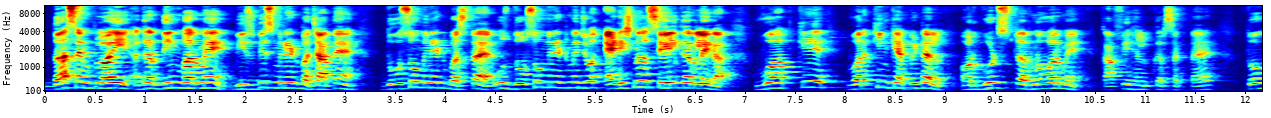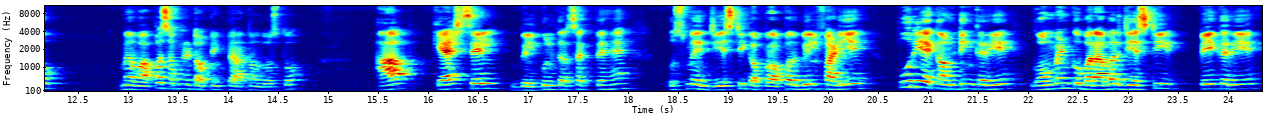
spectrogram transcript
दस एम्प्लॉय अगर दिन भर में बीस बीस मिनट बचाते हैं 200 मिनट बचता है, उस 200 मिनट में जो एडिशनल सेल कर लेगा, वो आपके वर्किंग कैपिटल और गुड्स टर्नओवर में काफ़ी हेल्प कर सकता है। तो मैं वापस अपने टॉपिक पे आता हूँ दोस्तों। आप कैश सेल बिल्कुल कर सकते हैं, उसमें जीएसटी का प्रॉपर बिल फाड़िए, पूरी अकाउंटिंग करिए गवर्नमेंट को बराबर जीएसटी पे करिए।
